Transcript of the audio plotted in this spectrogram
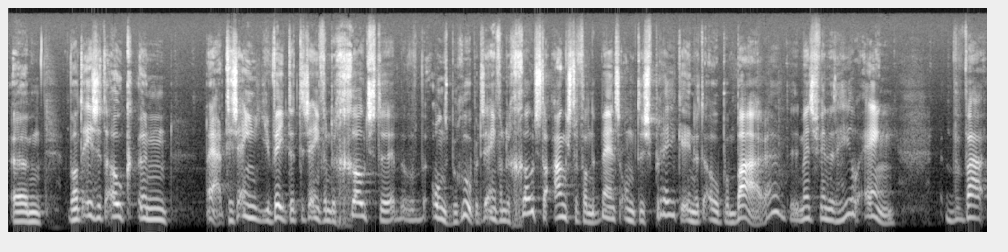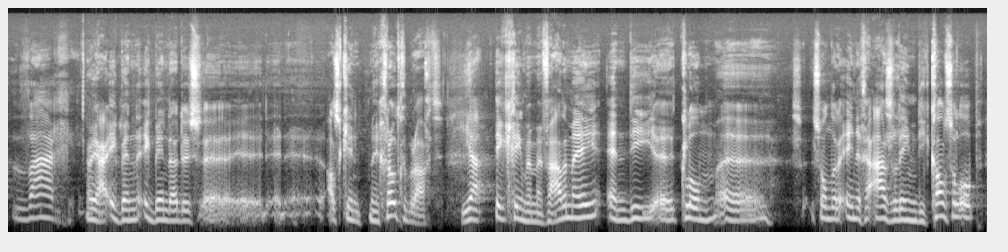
Ehm, want is het ook een... Nou ja, het is een, je weet, het is een van de grootste, ons beroep, het is een van de grootste angsten van de mens om te spreken in het openbaar. Hè? De mensen vinden het heel eng. Waar, waar Nou ja, ik ben, ik ben daar dus eh, eh, als kind mee grootgebracht. ja, Ik ging met mijn vader mee en die eh, klom zonder enige aarzeling die kansel op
